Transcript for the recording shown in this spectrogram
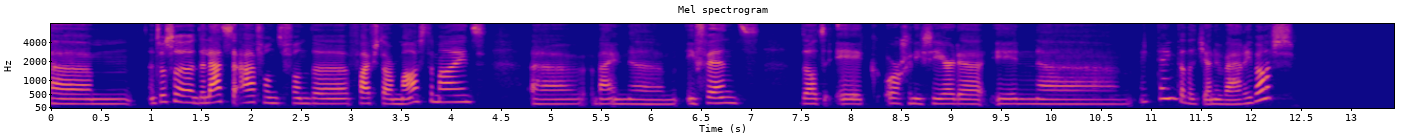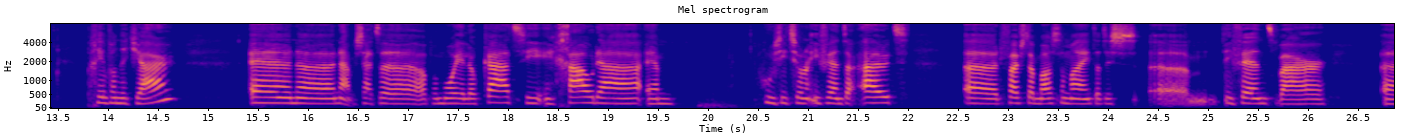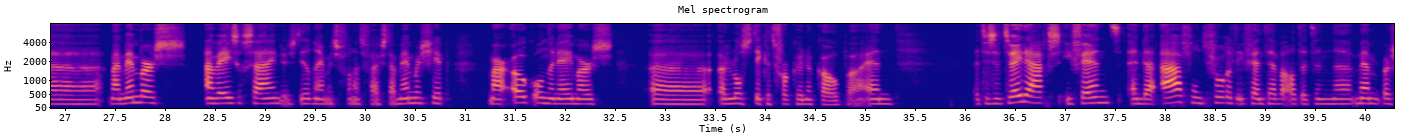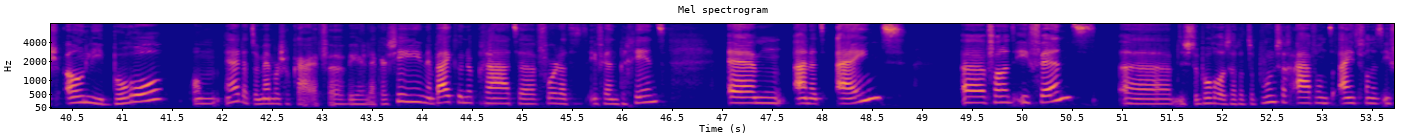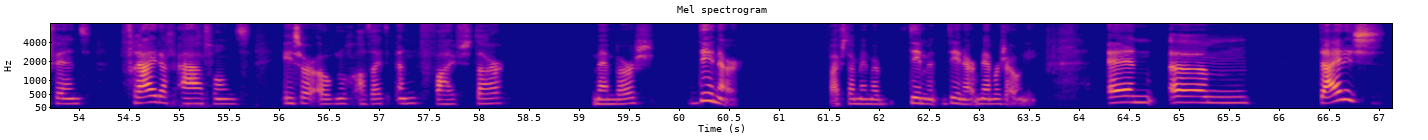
Um, het was uh, de laatste avond van de Five Star Mastermind. mijn event dat ik organiseerde in, ik denk dat het januari was. Begin van dit jaar. En nou, we zaten op een mooie locatie in Gouda. En hoe ziet zo'n event eruit? De Five Star Mastermind, dat is um, het event waar mijn members aanwezig zijn. Dus deelnemers van het Five Star Membership. Maar ook ondernemers uh, een los ticket voor kunnen kopen. En het is een tweedaags event. En de avond voor het event hebben we altijd een members-only borrel. Om, dat de members elkaar even weer lekker zien en bij kunnen praten voordat het event begint. En aan het eind van het event dus de borrel is altijd op woensdagavond, eind van het event. Vrijdagavond is er ook nog altijd een 5-star members dinner. 5-star member dinner, members only. En um, tijdens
